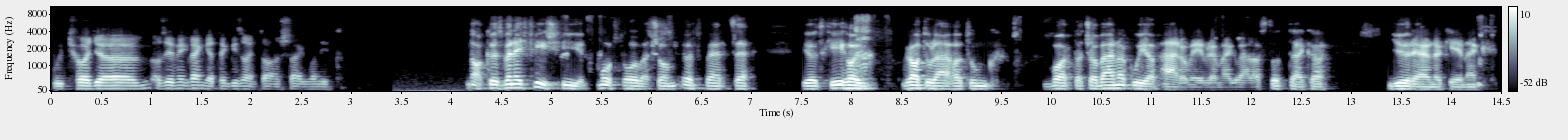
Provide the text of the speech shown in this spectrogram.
Úgyhogy azért még rengeteg bizonytalanság van itt. Na, közben egy friss hír, most olvasom, 5 perce jött ki, hogy gratulálhatunk Barta Csabának, újabb három évre megválasztották a Győr elnökének.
